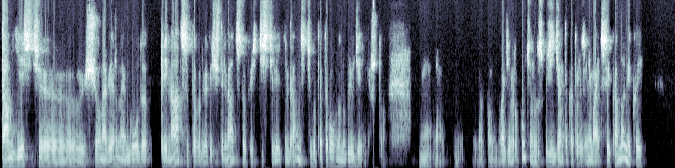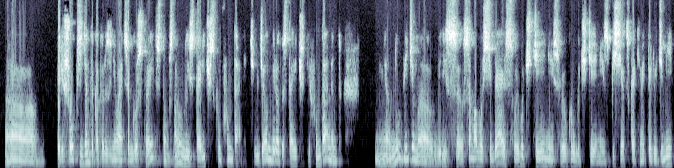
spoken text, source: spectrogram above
Там есть э, еще, наверное, года 13 2013 то есть десятилетней давности, вот это ровно наблюдение, что Владимир Путин, президента, который занимается экономикой, перешел к президенту, который занимается госстроительством, в основном на историческом фундаменте. Где он берет исторический фундамент? Ну, видимо, из самого себя, из своего чтения, из своего круга чтения, из бесед с какими-то людьми,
